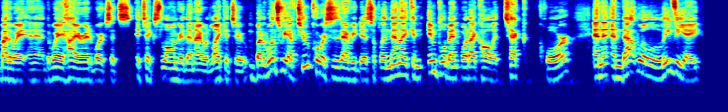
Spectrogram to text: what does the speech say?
by the way, and uh, the way higher ed works, it's it takes longer than I would like it to. But once we have two courses in every discipline, then I can implement what I call a tech core, and and that will alleviate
